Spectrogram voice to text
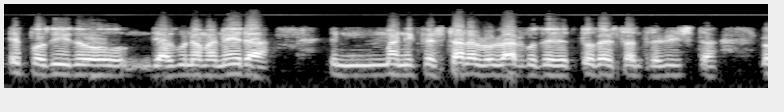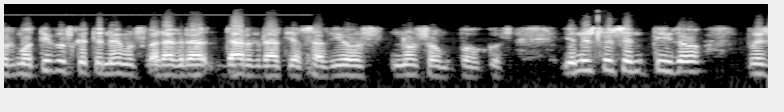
he, podido de alguna manera manifestar a lo largo de toda esta entrevista, los motivos que tenemos para dar gracias a Dios no son pocos. Y en este sentido, pues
